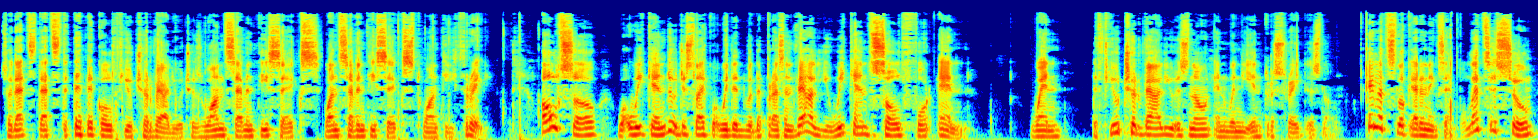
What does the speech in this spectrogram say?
So that's that's the typical future value, which is 176, 176.23. Also, what we can do, just like what we did with the present value, we can solve for N when the future value is known and when the interest rate is known. Okay, let's look at an example. Let's assume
